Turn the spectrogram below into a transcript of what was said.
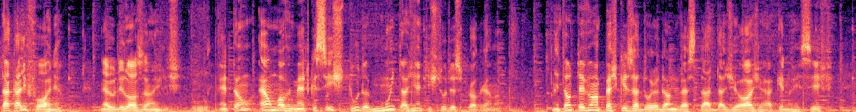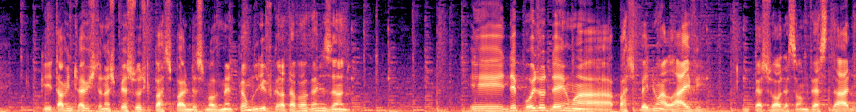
da Califórnia, né? o de Los Angeles. Então, é um movimento que se estuda, muita gente estuda esse programa. Então, teve uma pesquisadora da Universidade da Geórgia, aqui no Recife, que estava entrevistando as pessoas que participaram desse movimento para um livro que ela estava organizando. E depois eu dei uma, participei de uma live com o pessoal dessa universidade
